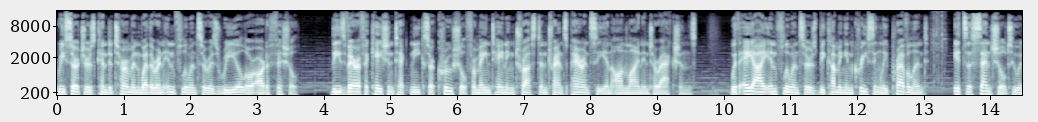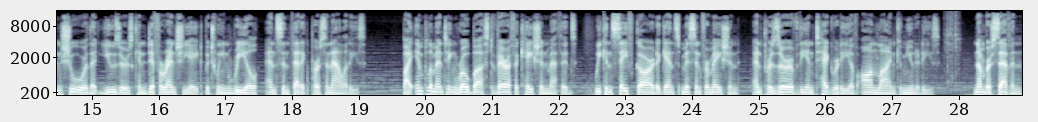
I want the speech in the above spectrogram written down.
researchers can determine whether an influencer is real or artificial. These verification techniques are crucial for maintaining trust and transparency in online interactions. With AI influencers becoming increasingly prevalent, it's essential to ensure that users can differentiate between real and synthetic personalities. By implementing robust verification methods, we can safeguard against misinformation and preserve the integrity of online communities. Number 7.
